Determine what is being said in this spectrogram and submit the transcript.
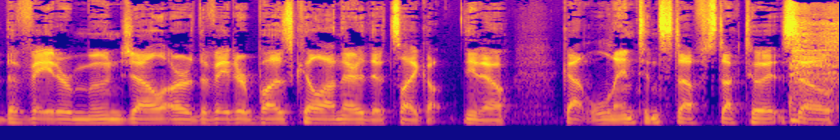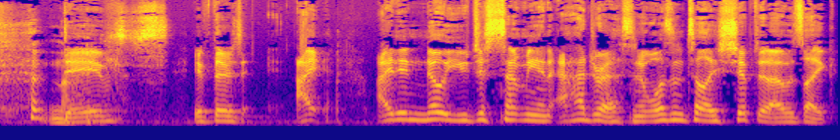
the Vater Moon Gel or the Vater Buzzkill on there. That's like you know got lint and stuff stuck to it. So Dave, if there's I I didn't know you just sent me an address, and it wasn't until I shipped it I was like.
